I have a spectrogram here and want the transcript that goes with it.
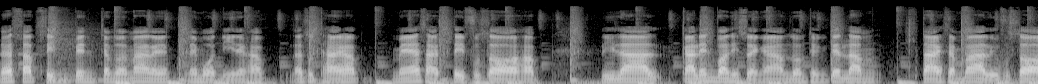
และทรัพย์สินเป็นจำนวนมากในในหมวดนี้นะครับ และสุดท้ายครับ แม้สายสตรีทฟุตซอลครับลีลาการเล่นบอลที่สวยงาม รวมถึงเต้นรำสไตล์แซมบ้าหรือฟุตซอล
